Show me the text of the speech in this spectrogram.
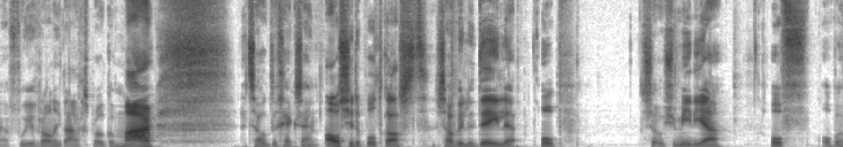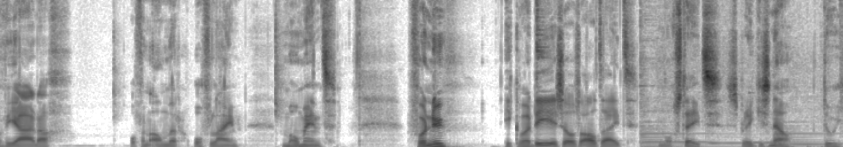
uh, voel je vooral niet aangesproken. Maar... Het zou ook te gek zijn als je de podcast zou willen delen op social media of op een verjaardag of een ander offline moment. Voor nu, ik waardeer je zoals altijd nog steeds. Spreek je snel. Doei.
